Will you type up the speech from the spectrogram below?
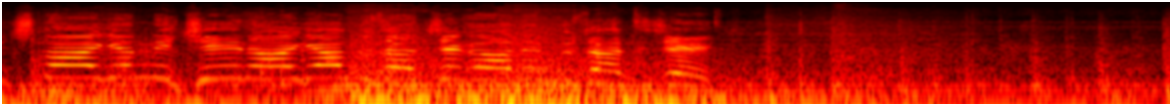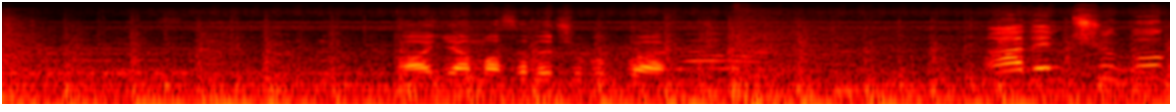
3, Nagihan'ın 2. Nagihan düzeltecek, Adem düzeltecek. Nagihan masada çubuk var. Adem çubuk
